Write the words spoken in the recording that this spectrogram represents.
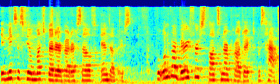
It makes us feel much better about ourselves and others. But one of our very first thoughts in our project was how.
